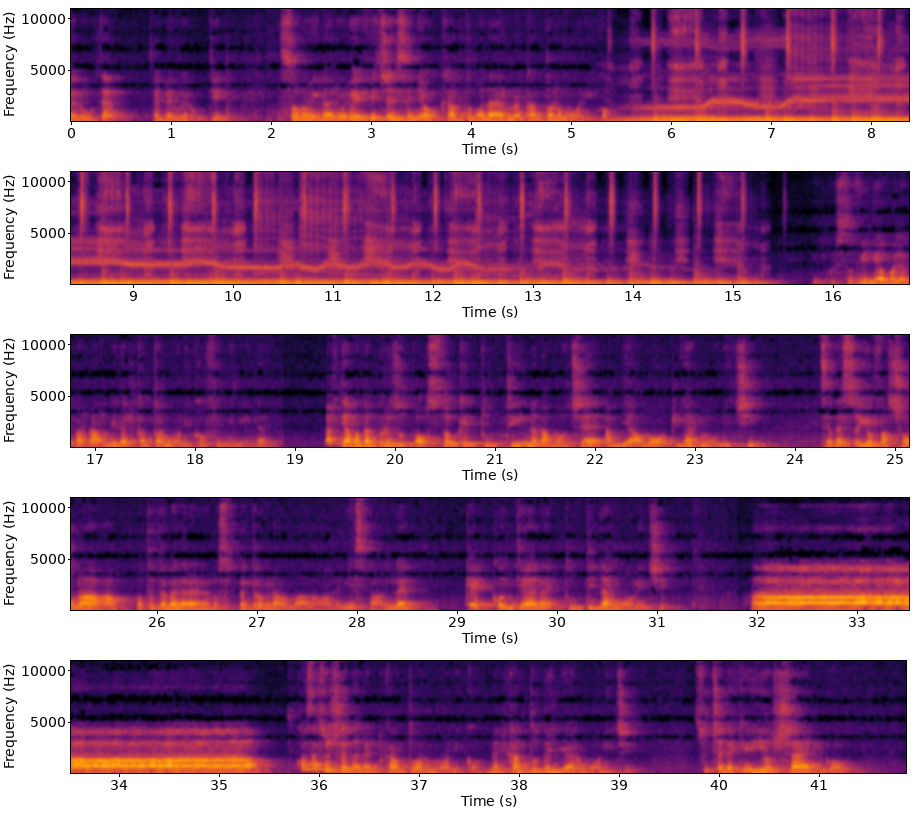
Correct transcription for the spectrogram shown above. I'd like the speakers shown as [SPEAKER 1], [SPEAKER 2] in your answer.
[SPEAKER 1] Benvenute e benvenuti. Sono Ilario Refice, insegno canto moderno e canto armonico. In questo video voglio parlarvi del canto armonico femminile. Partiamo dal presupposto che tutti nella voce abbiamo gli armonici. Se adesso io faccio una A, potete vedere nello spettrogramma alle mie spalle che contiene tutti gli armonici. Ah. Cosa succede nel canto armonico, nel canto degli armonici? Succede che io scelgo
